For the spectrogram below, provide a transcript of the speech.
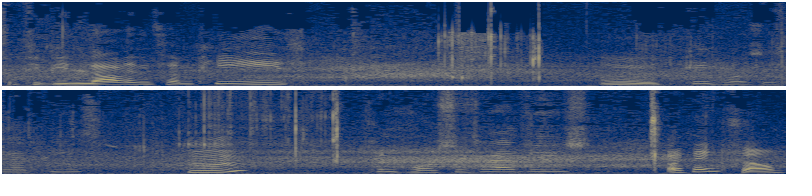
So if you be loving some peas. Mm. Can horses have peas? Hmm? Can horses have these? I think so.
